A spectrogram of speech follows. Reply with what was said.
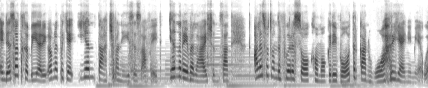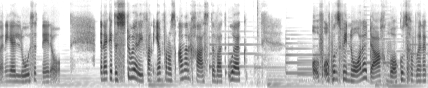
en dis wat gebeur die oomblik wat jy een touch van Jesus af het een revelation dan alles wat van tevore saak gemaak het die water kan worry jy nie meer oor nie jy los dit net daar En ek het 'n storie van een van ons ander gaste wat ook of op ons finale dag maak ons gewoonlik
